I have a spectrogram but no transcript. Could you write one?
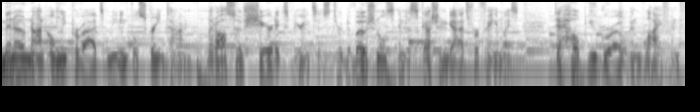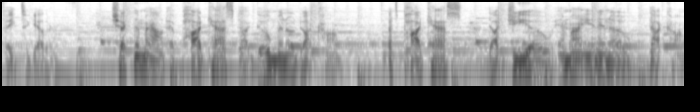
Minno not only provides meaningful screen time, but also shared experiences through devotionals and discussion guides for families to help you grow in life and faith together. Check them out at podcast.gominno.com. That's podcast.gominno.com.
